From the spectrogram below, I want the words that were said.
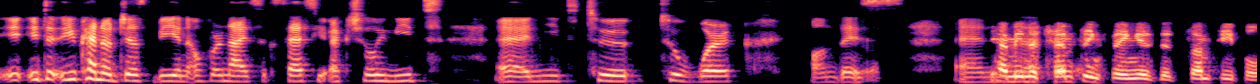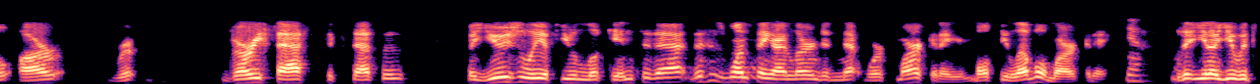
it, it, you cannot just be an overnight success. You actually need uh, need to to work on this. And yeah, I mean, uh, the tempting thing is that some people are re- very fast successes, but usually if you look into that, this is one thing I learned in network marketing, multi-level marketing. Yeah. That, you know, you would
